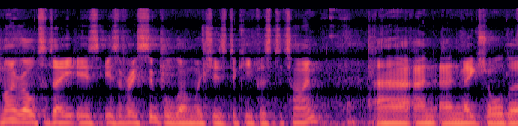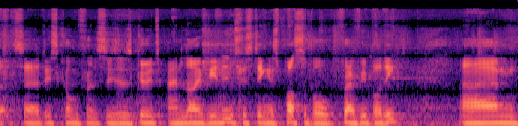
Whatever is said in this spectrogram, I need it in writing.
my role today is, is a very simple one, which is to keep us to time uh, and, and make sure that uh, this conference is as good and lively and interesting as possible for everybody. Um,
